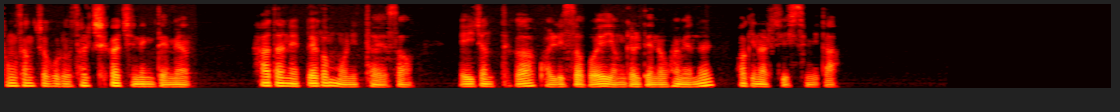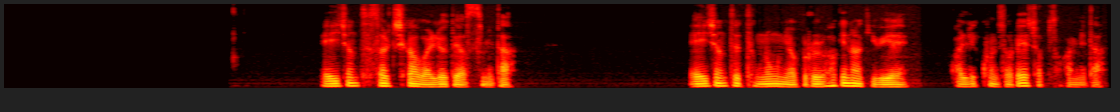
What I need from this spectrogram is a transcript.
정상적으로 설치가 진행되면 하단의 백업 모니터에서 에이전트가 관리 서버에 연결되는 화면을 확인할 수 있습니다. 에이전트 설치가 완료되었습니다. 에이전트 등록 여부를 확인하기 위해 관리 콘솔에 접속합니다.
